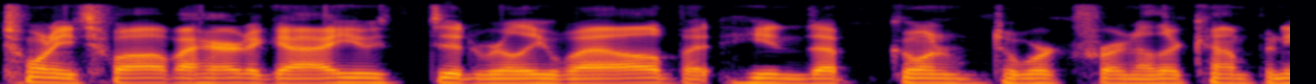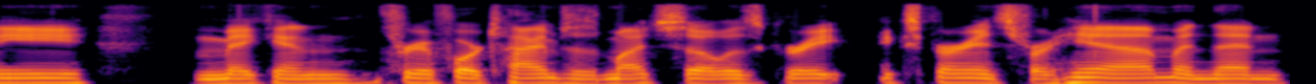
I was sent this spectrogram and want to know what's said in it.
2012 i hired a guy who did really well but he ended up going to work for another company making three or four times as much so it was great experience for him. And then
